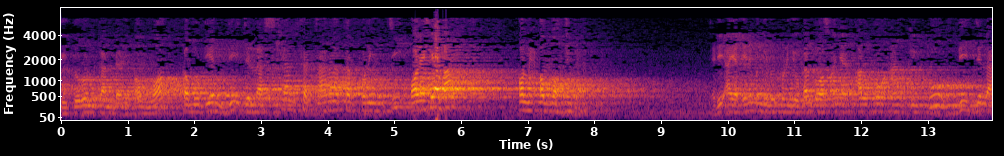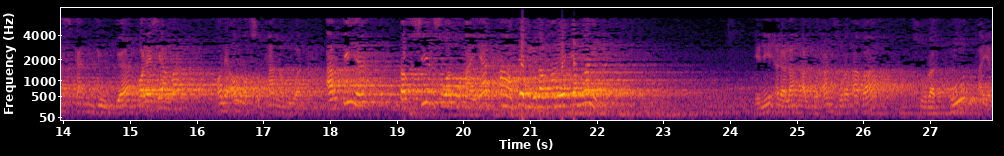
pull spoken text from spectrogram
diturunkan dari Allah kemudian dijelaskan secara terperinci oleh siapa? Oleh Allah juga. Jadi ayat ini menunjukkan bahwasanya Al-Quran itu dijelaskan juga oleh siapa? Oleh Allah Subhanahu wa Ta'ala. Artinya, tafsir suatu ayat ada di dalam ayat yang lain. Ini adalah Al-Quran surat apa? Surat Hud ayat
